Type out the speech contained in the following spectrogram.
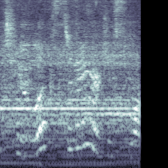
Two looks today or just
